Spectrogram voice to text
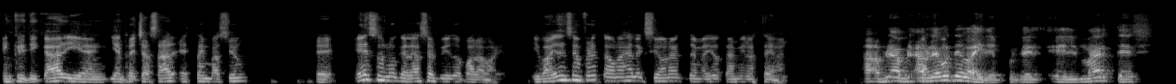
en, criticar y en, y en, rechazar esta invasión. eso es lo que le ha servido para Biden. Y Biden se enfrenta a unas elecciones de medio término este año. Hablemos de Biden, porque el, martes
